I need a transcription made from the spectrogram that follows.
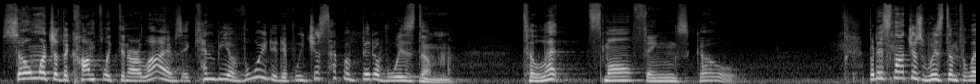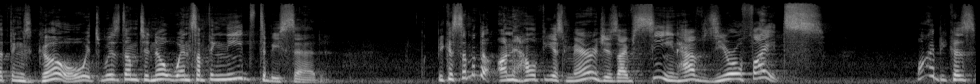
So much of the conflict in our lives, it can be avoided if we just have a bit of wisdom to let small things go. But it's not just wisdom to let things go, it's wisdom to know when something needs to be said. Because some of the unhealthiest marriages I've seen have zero fights. Why? Because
